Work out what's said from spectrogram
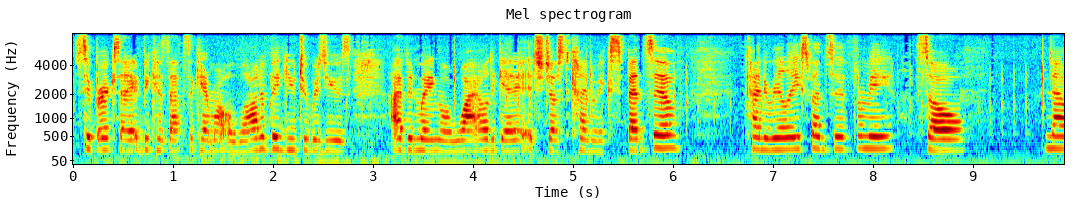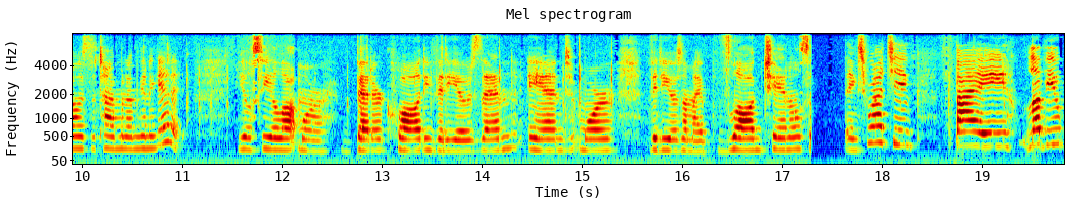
super excited because that's the camera a lot of big YouTubers use. I've been waiting a while to get it. It's just kind of expensive, kind of really expensive for me. So now is the time when I'm going to get it. You'll see a lot more better quality videos then and more videos on my vlog channel. So thanks for watching. Bye. Love you.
